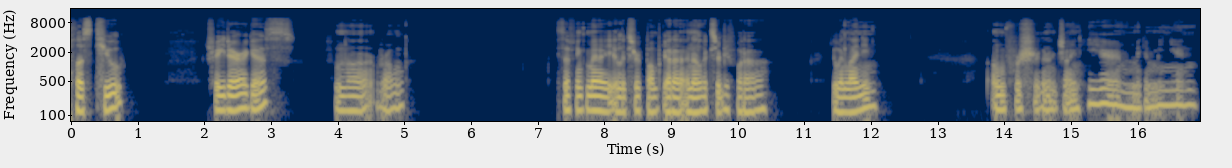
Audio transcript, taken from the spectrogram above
plus two trader, I guess. If I'm not wrong. Because I think my elixir pump got a, an elixir before uh, went lightning. I'm for sure gonna join here, and make a minion.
